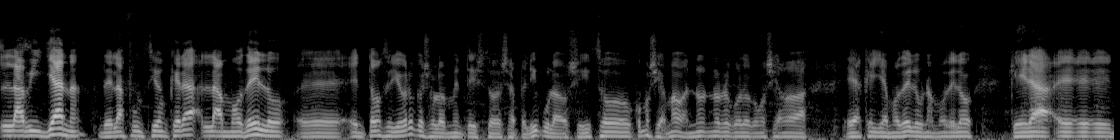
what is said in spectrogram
la villana de la función, que era la modelo. eh, entonces yo creo que solamente hizo esa película, o se hizo, ¿cómo se llamaba? No, no recuerdo cómo se llamaba eh, aquella modelo, una modelo que era eh, eh, eh,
